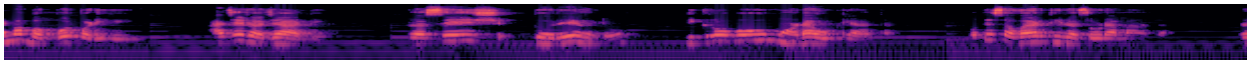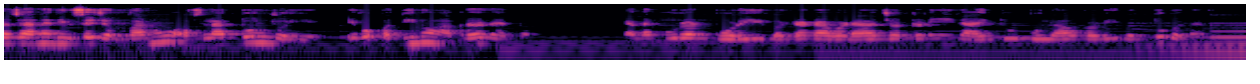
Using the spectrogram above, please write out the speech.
એમાં બપોર પડી ગઈ. આજે રજા હતી. રસેશ ઘરે હતો. દીકરો બહુ મોડા ઉઠ્યા હતા. પોતે સવારથી રસોડામાં હતા. રજાને દિવસે જમવાનું અફલાતુન જોઈએ એવો પતિનો આગ્રહ રહેતો. એમણે પૂરણપોળી બટાટા વડા, ચટણી, રાયતું, પુલાવ, કઢી બધું બનાવ્યું.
